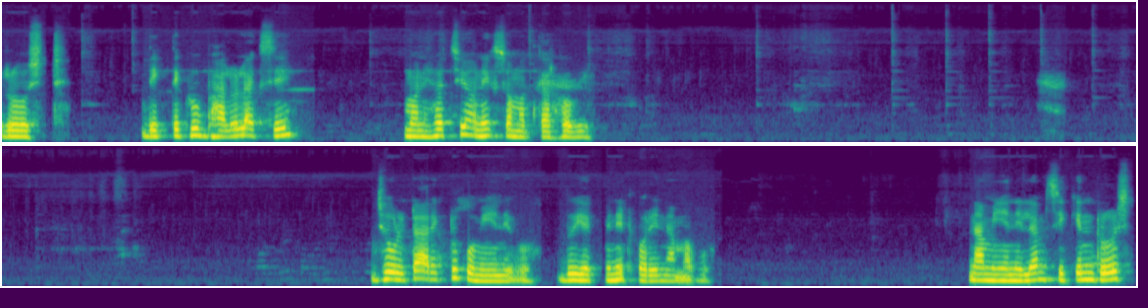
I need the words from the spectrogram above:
রোস্ট। দেখতে খুব ভালো লাগছে। মনে হচ্ছে অনেক চমৎকার হবে। ঝোলটা আর একটু কমিয়ে নেব। দুই এক মিনিট পরে নামাবো। নামিয়ে নিলাম চিকেন রোস্ট।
